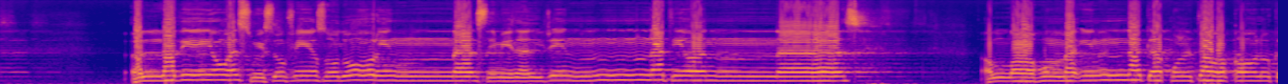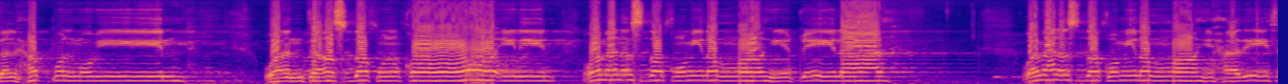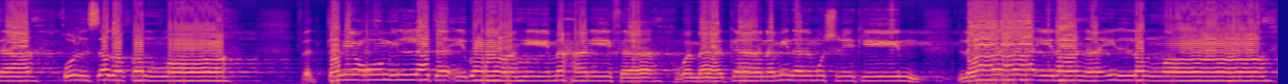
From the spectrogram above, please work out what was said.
الذي يوسوس في صدور الناس من الجنة والناس. اللهم إنك قلت وقولك الحق المبين وأنت أصدق القائلين ومن أصدق من الله قيلا ومن أصدق من الله حديثا قل صدق الله. فاتبعوا ملة إبراهيم حنيفا وما كان من المشركين. لا إله إلا الله.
